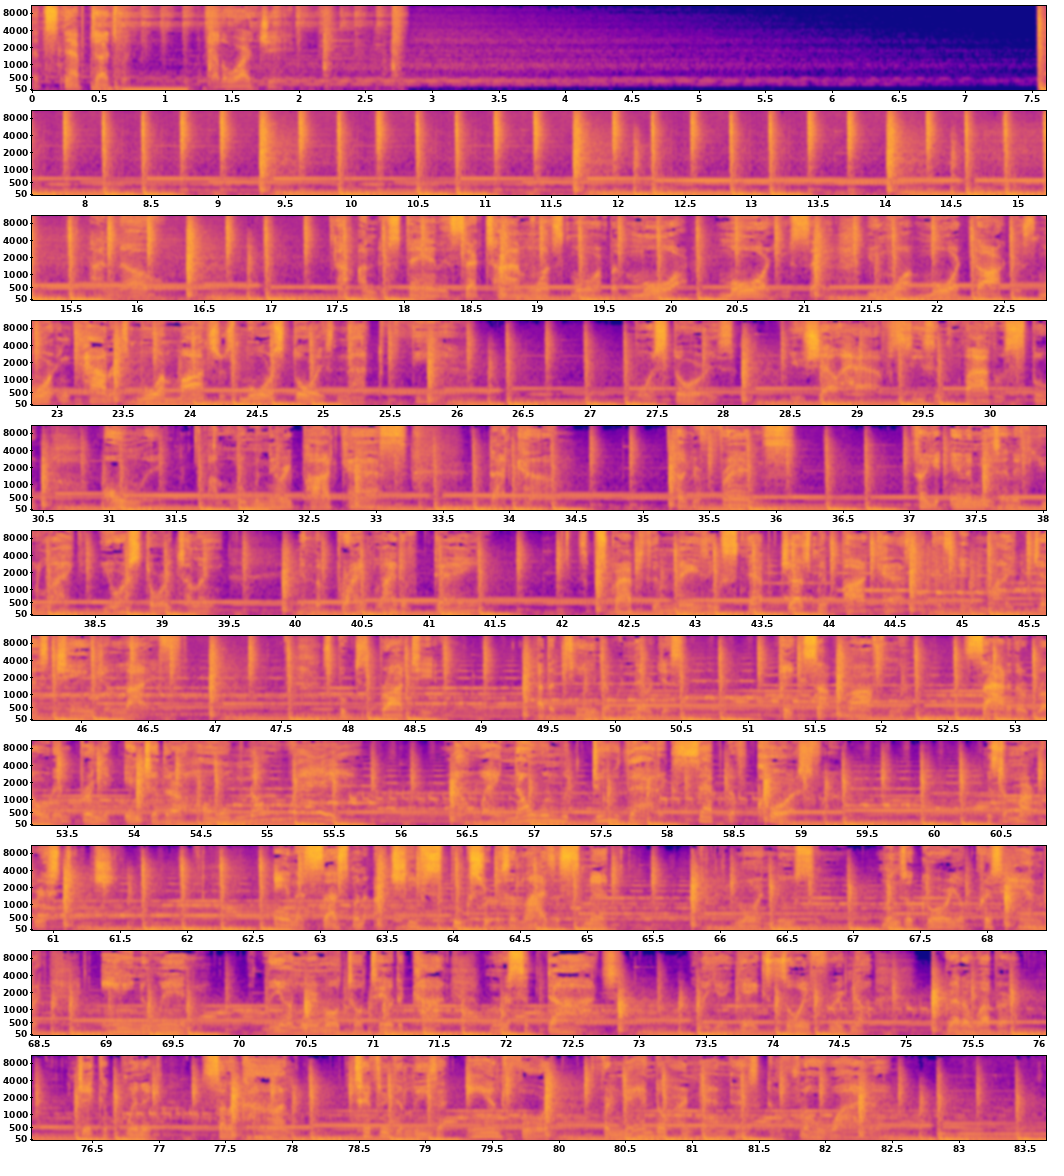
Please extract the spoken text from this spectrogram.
at snapjudgment.org. time once more, but more, more, you say. You want more darkness, more encounters, more monsters, more stories not to fear. More stories you shall have. Season 5 of Spook only on luminarypodcasts.com. Tell your friends, tell your enemies, and if you like your storytelling in the bright light of day, subscribe to the amazing Snap Judgment podcast because it might just change your life. Spooked is brought to you by the team that would never just pick something off from the side of the road and bring it into their home. No way. No way. No one would do that except, of course, for Mr. Mark Ristich. Anna Sussman, our chief spookster is Eliza Smith. Lauren Newsom, Renzo Gorio, Chris Hambrick, Annie Nguyen, Leon Morimoto, Teo Ducat, Marissa Dodge, Leah Yates, Zoe Ferrigno, Greta Weber, Jacob Winnick, Sana Khan, Tiffany DeLiza, Ann Ford, Fernando Hernandez, and Flo Wiley.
